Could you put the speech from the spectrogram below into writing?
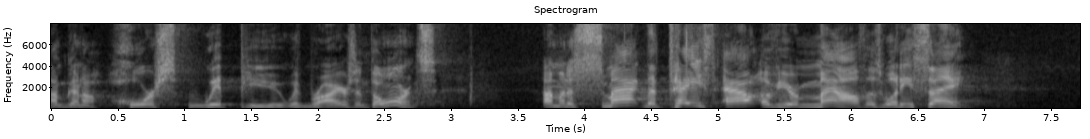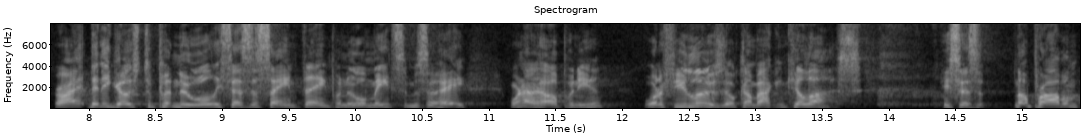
I'm going to horse whip you with briars and thorns. I'm going to smack the taste out of your mouth, is what he's saying. Right? Then he goes to Penuel. He says the same thing. Penuel meets him and says, Hey, we're not helping you. What if you lose? They'll come back and kill us. He says, No problem.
